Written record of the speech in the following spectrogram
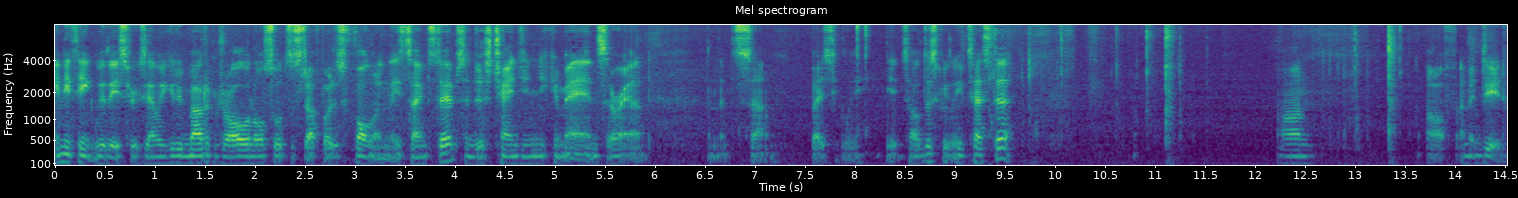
anything with this for example, you can do motor control and all sorts of stuff by just following these same steps and just changing your commands around and that's um, basically it. So I'll just quickly test it on off and it did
